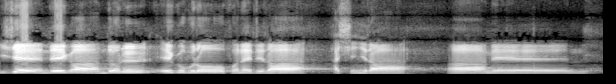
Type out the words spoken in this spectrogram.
이제 내가 너를 애굽으로 보내리라 하시니라 아멘.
